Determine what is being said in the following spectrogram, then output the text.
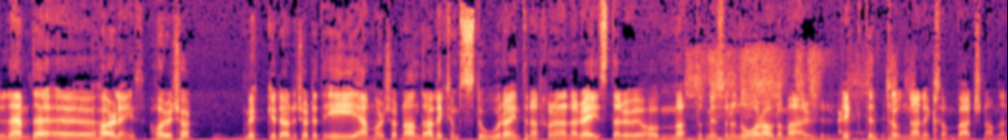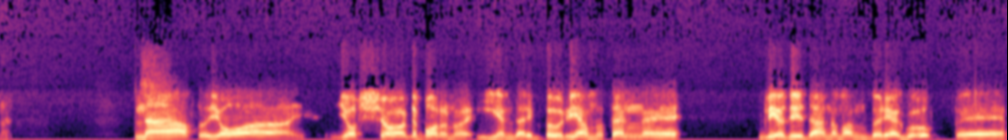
Du nämnde uh, Hurlings. Har du kört mycket? Du hade kört ett EM. Har du kört några andra liksom, stora internationella race där du har mött åtminstone några av de här riktigt tunga liksom, världsnamnen? Nej, alltså jag, jag körde bara några EM där i början och sen eh, blev det ju där när man började gå upp eh,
